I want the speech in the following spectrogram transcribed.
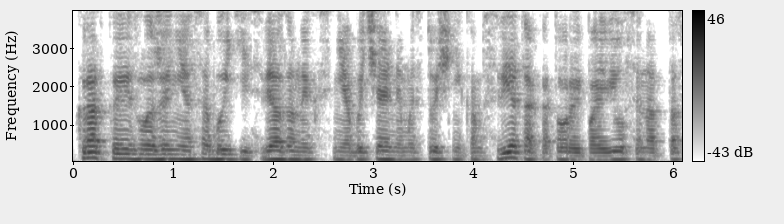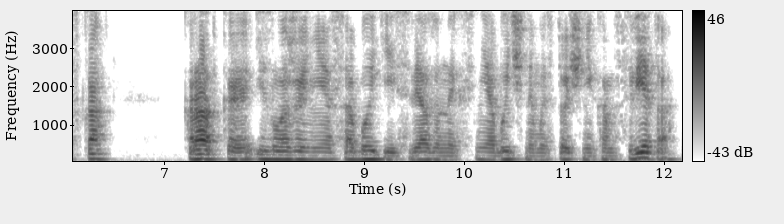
краткое изложение событий, связанных с необычайным источником света, который появился над Тоска, краткое изложение событий, связанных с необычным источником света,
